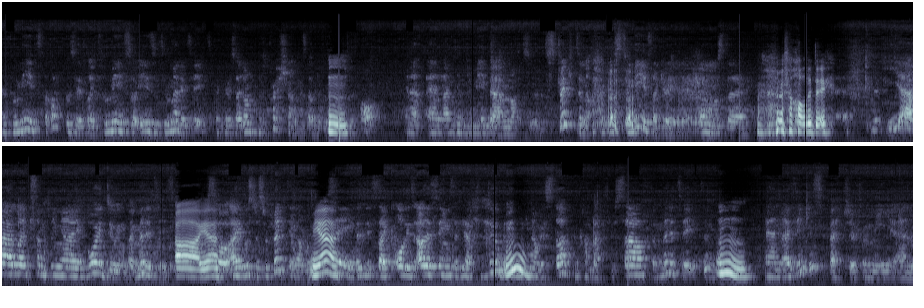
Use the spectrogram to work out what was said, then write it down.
and for me, it's the opposite. Like, for me, it's so easy to meditate because I don't put pressure on myself Mm. at all. And, I, and I'm thinking maybe I'm not strict enough because to me it's like a, almost a holiday. Yeah, like something I avoid doing by meditating. Ah, yeah. So I was just reflecting on what Yeah. you're saying. That it's like all these other things that you have to do, but Mm. you can always stop and come back to yourself and meditate. And, Mm. and I think it's better for me, and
